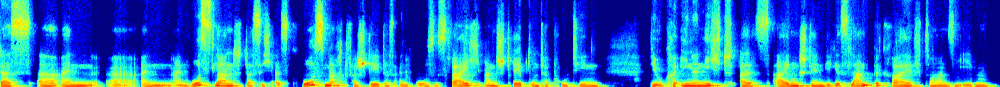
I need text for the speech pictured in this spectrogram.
dass äh, ein, äh, ein, ein Russland, das sich als Großmacht versteht, das ein großes Reich anstrebt unter Putin, die Ukraine nicht als eigenständiges Land begreift, sondern sie eben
